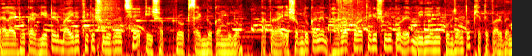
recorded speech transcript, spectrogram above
মেলায় ঢোকার গেটের বাইরে থেকে শুরু হয়েছে এইসব রোড সাইড দোকানগুলো। আপনারা এসব দোকানে ভাজা পোড়া থেকে শুরু করে বিরিয়ানি পর্যন্ত খেতে পারবেন।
